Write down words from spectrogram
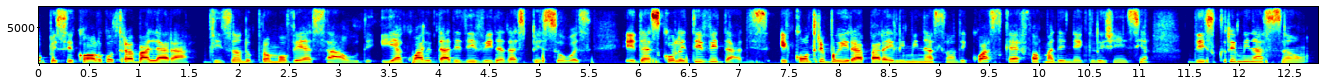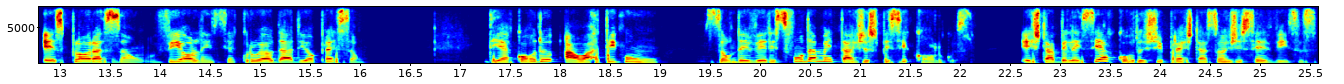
o psicólogo trabalhará visando promover a saúde e a qualidade de vida das pessoas e das coletividades e contribuirá para a eliminação de quaisquer forma de negligência, discriminação, exploração, violência, crueldade e opressão. De acordo ao artigo 1, são deveres fundamentais dos psicólogos estabelecer acordos de prestações de serviços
